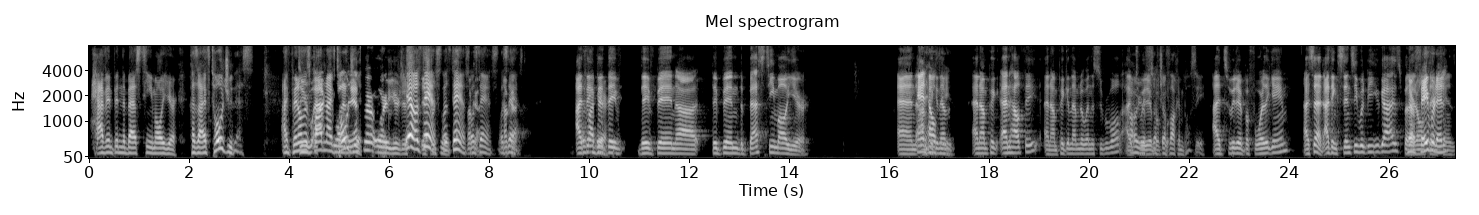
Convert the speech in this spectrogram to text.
haven't been the best team all year. Because I've told you this. I've been Do on this you pod and I've told an you. answer, or you're just Yeah, let's dance. Let's dance. Let's Okay. dance. Let's Okay. dance. I Where's think that they've they've been uh they've been the best team all year. And, And I'm picking healthy. them and I'm pick and healthy and I'm picking them to win the Super Bowl. I oh, tweeted you're such before. a fucking pussy. I tweeted it before the game. I said I think Cincy would beat you guys, but They're I don't favorited.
